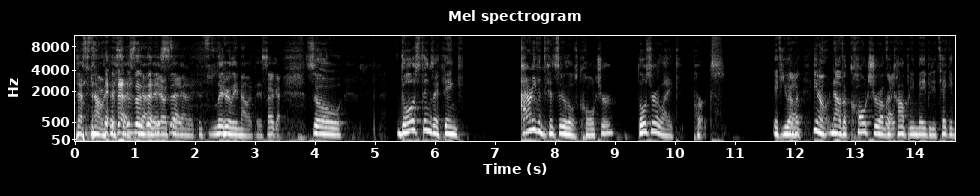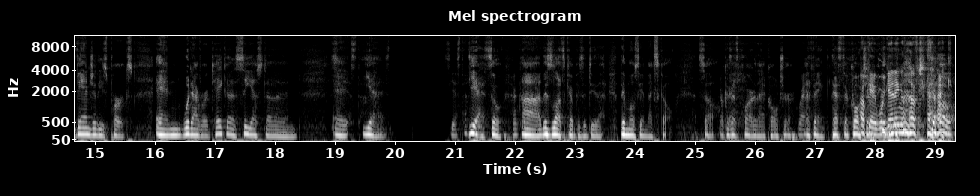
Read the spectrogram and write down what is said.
That's not what they say. What No, they they don't say. say that. It's literally not what they say. Okay. So those things, I think, I don't even consider those culture. Those are like perks. If you have, a, you know, now the culture of Right. the company maybe to take advantage of these perks and whatever, take a siesta and Uh, yeah, Siesta. yeah. So uh, there's lots of companies that do that. They're mostly in Mexico, so because that's part of that culture. Right. I think that's their culture. Okay, we're getting off track. So,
